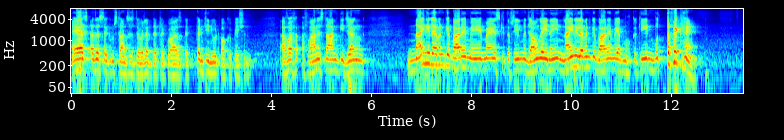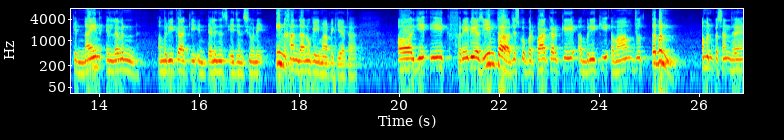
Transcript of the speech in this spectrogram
as other circumstances develop that requires a continued occupation. Afghanistan کی جنگ۔ نائن الیون کے بارے میں میں اس کی تفصیل میں جاؤں گا ہی نہیں۔ نائن الیون کے بارے میں اب محققین متفق ہیں کہ نائن الیون امریکہ کی انٹیلیجنس ایجنسیوں نے ان خاندانوں کے ایما پہ کیا تھا۔ اور یہ ایک فریب عظیم تھا جس کو برپا کر کے امریکی عوام جو تبن امن پسند ہیں،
